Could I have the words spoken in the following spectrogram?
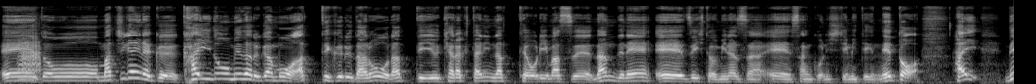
えっ、ー、と、間違いなく街道メダルがもう合ってくるだろうなっていうキャラクターになっております。なんでね、えー、ぜひとも皆さん、えー、参考にしてみてねと。はい。で、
